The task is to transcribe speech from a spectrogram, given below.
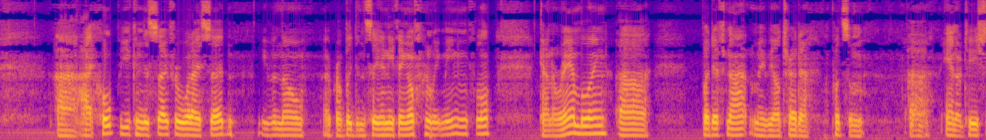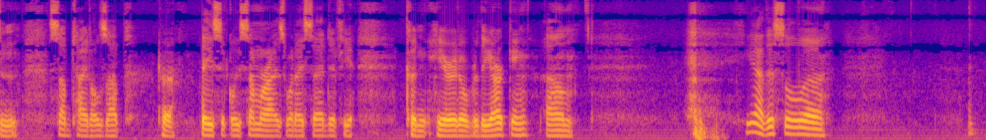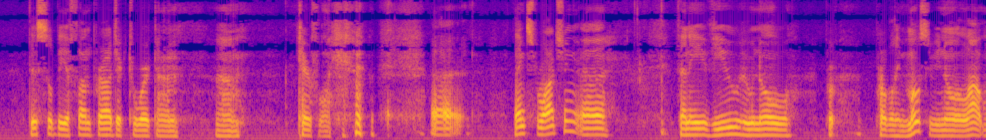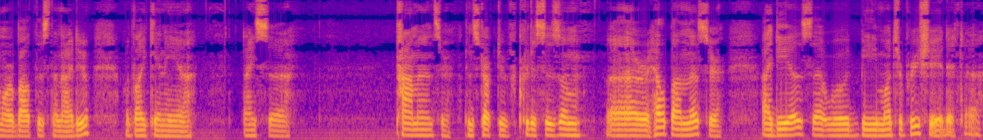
uh, I hope you can decipher what I said, even though I probably didn't say anything overly meaningful, kind of rambling. Uh, but if not, maybe I'll try to put some uh, annotation subtitles up to basically summarize what I said if you couldn't hear it over the arcing. Um, yeah, this will uh, this will be a fun project to work on um, carefully. uh, thanks for watching. Uh, if any of you who know, probably most of you know a lot more about this than I do, would like any uh, nice uh, comments or constructive criticism uh, or help on this or ideas, that would be much appreciated. Uh,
